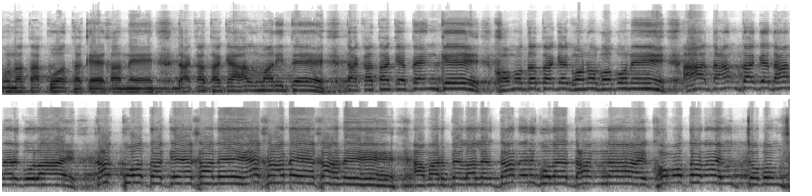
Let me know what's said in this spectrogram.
হোনা তাকুয়া থাকে এখানে। টাকা থাকে আলমারিতে, টাকা থাকে ব্যাংকে, ক্ষমতা থাকে গণভবনে, আর দান থাকে ধানের গোলায়, তাকুয়া থাকে এখানে এখানে এখানে। আমার বেলালের দানের গোলায় দান নাই, ক্ষমতা নাই, উচ্চ বংশ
